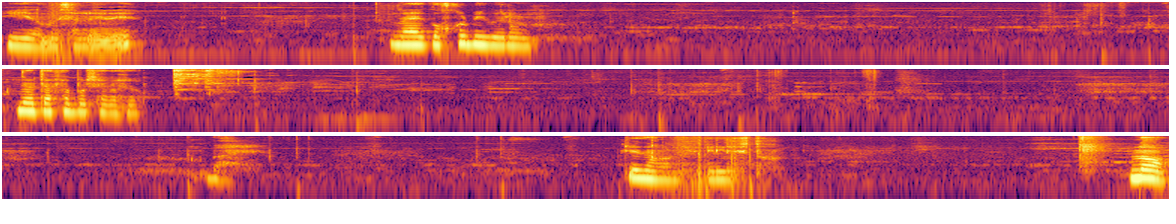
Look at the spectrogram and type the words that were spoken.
¿Y dónde sale el bebé? Vale, cojo el biberón. Una taza por si acaso. Tengo el esto. No.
